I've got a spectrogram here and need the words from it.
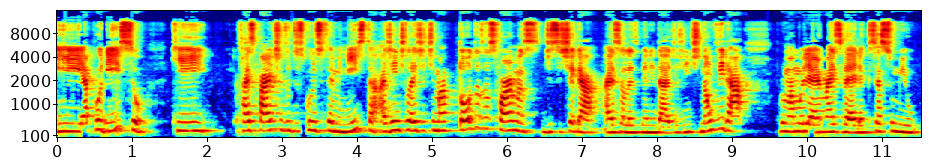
E é por isso que faz parte do discurso feminista a gente legitimar todas as formas de se chegar a essa lesbianidade. A gente não virar para uma mulher mais velha que se assumiu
